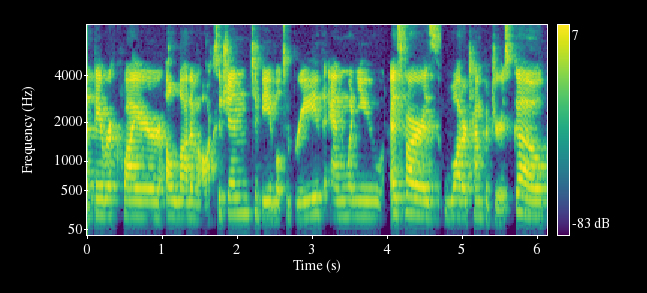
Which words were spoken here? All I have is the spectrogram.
that they require a lot of oxygen to be able to breathe. And when you, as far as water temperatures go,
